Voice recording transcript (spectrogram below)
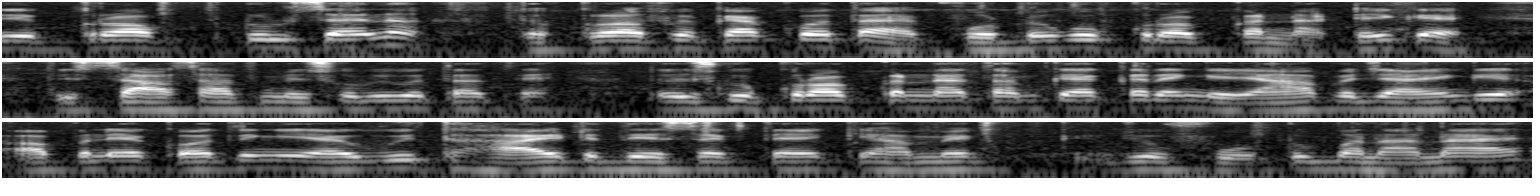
एक क्रॉप टूल्स है ना तो क्रॉप का क्या होता है? फ़ोटो को क्रॉप करना ठीक है? तो साथ साथ में इसको भी बताते हैं। तो इसको क्रॉप करना है तो हम क्या करेंगे? यहाँ पर जाएँगे अपने अकॉर्डिंग विथ हाइट दे सकते हैं कि हमें जो फ़ोटो बनाना है।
